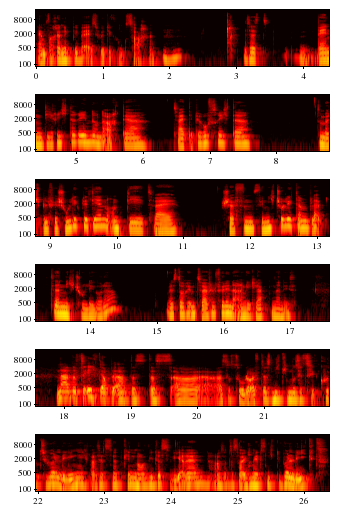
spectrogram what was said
einfach eine Beweiswürdigungssache. Mhm. Das heißt, wenn die Richterin und auch der zweite Berufsrichter zum Beispiel für schuldig plädieren und die zwei Schöffen für nicht schuldig, dann bleibt er nicht schuldig, oder? Weil es doch im Zweifel für den Angeklagten dann ist. Nein, das, ich glaube, äh, das, das, äh, also so läuft das nicht. Ich muss jetzt kurz überlegen. Ich weiß jetzt nicht genau, wie das wäre. Also das habe ich mir jetzt nicht überlegt.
